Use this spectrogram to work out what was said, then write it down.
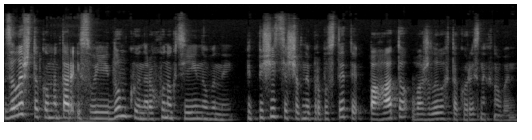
Залиште коментар із своєю думкою на рахунок цієї новини. Підпишіться, щоб не пропустити багато важливих та корисних новин.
